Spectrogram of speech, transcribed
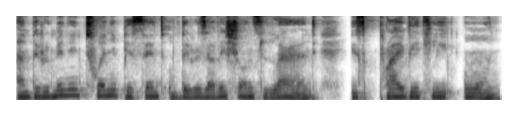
and the remaining 20% of the reservation's land is privately owned.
